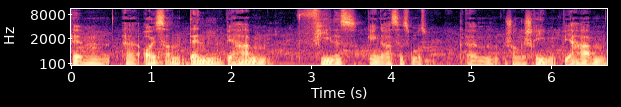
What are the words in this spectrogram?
ähm, äh, äußern, denn wir haben vieles gegen Rassismus ähm, schon geschrieben. Wir haben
